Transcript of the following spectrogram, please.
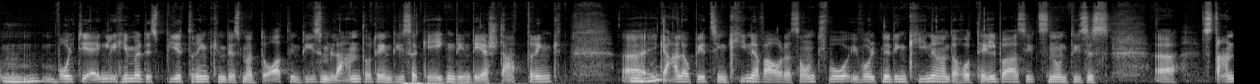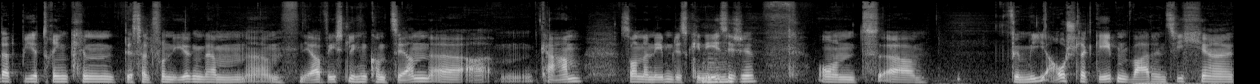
mhm. wollte ich eigentlich immer das Bier trinken, das man dort in diesem Land oder in dieser Gegend, in der Stadt trinkt. Äh, mhm. Egal, ob ich jetzt in China war oder sonst wo. Ich wollte nicht in China an der Hotelbar sitzen und dieses äh, Standardbier trinken, das halt von irgendeinem ähm, ja, westlichen Konzern äh, kam, sondern eben das chinesische. Mhm. Und für mich ausschlaggebend war dann sicher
